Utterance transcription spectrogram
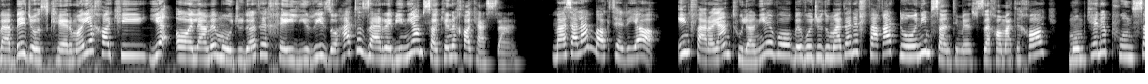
و بجز کرمای خاکی یه عالمه موجودات خیلی ریز و حتی ذرهبینی هم ساکن خاک هستن. مثلا باکتریا. این فرایند طولانیه و به وجود اومدن فقط دو نیم سانتی متر زخامت خاک ممکنه 500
